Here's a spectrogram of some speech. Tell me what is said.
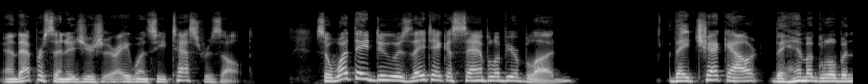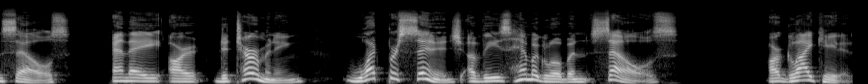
And that percentage is your A1C test result. So what they do is they take a sample of your blood, they check out the hemoglobin cells, and they are determining what percentage of these hemoglobin cells are glycated.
